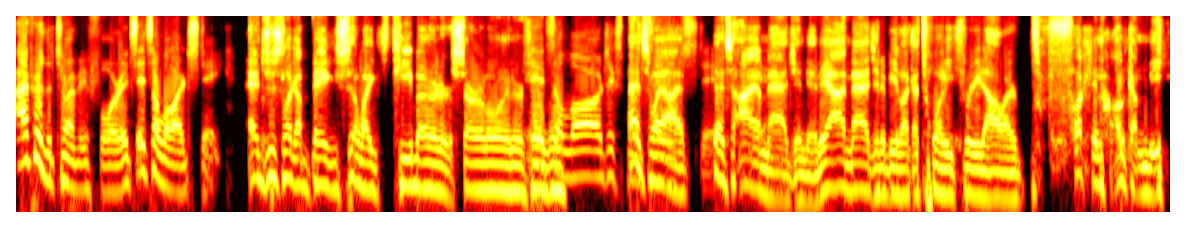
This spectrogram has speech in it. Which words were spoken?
I've heard the term before. It's it's a large steak. It's just like a big, like T-bone or sirloin or something. It's a large, expensive. That's why I steak. that's I imagined it. Yeah, I imagine it'd be like a twenty-three dollar fucking hunk of meat.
